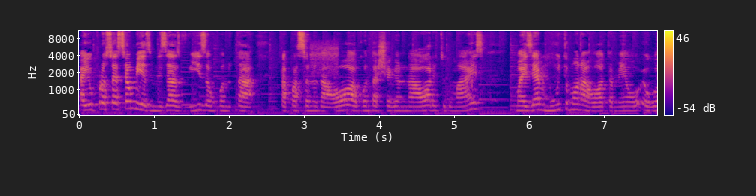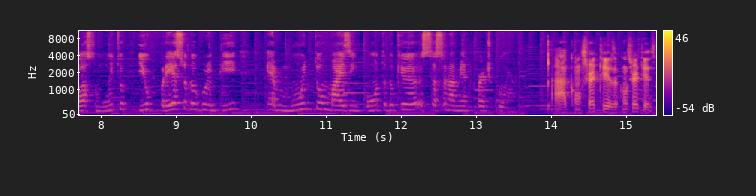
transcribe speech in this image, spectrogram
Aí o processo é o mesmo, eles avisam quando tá, tá passando da hora, quando tá chegando na hora e tudo mais. Mas é muito rota também, eu, eu gosto muito. E o preço do Green Pea é muito mais em conta do que o estacionamento particular. Ah, com certeza, com certeza.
